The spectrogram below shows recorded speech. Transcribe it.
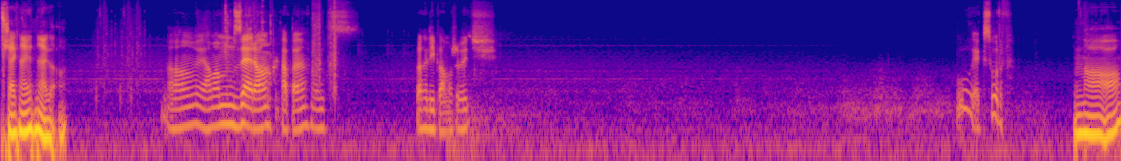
Trzech na jednego. No, ja mam 0 HP, więc trochę lipa może być. Uuu, jak surf. No.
